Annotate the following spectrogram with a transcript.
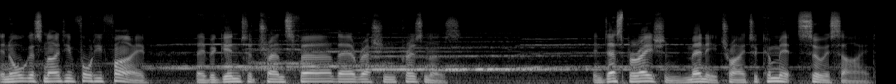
in August 1945, they begin to transfer their Russian prisoners. In desperation, many try to commit suicide.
